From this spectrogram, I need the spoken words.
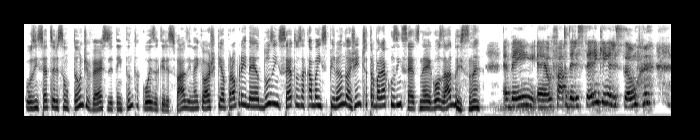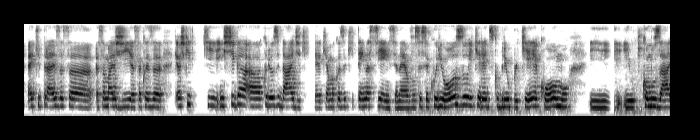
Os insetos eles são tão diversos e tem tanta coisa que eles fazem, né, que eu acho que a própria ideia dos insetos acaba inspirando a gente a trabalhar com os insetos, né? É gozado isso, né? É bem, é, o fato deles serem quem eles são é que traz essa, essa magia, essa coisa eu acho que que instiga a curiosidade, que é, que é uma coisa que tem na ciência, né? Você ser curioso e querer descobrir o porquê, como e, e, e como usar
